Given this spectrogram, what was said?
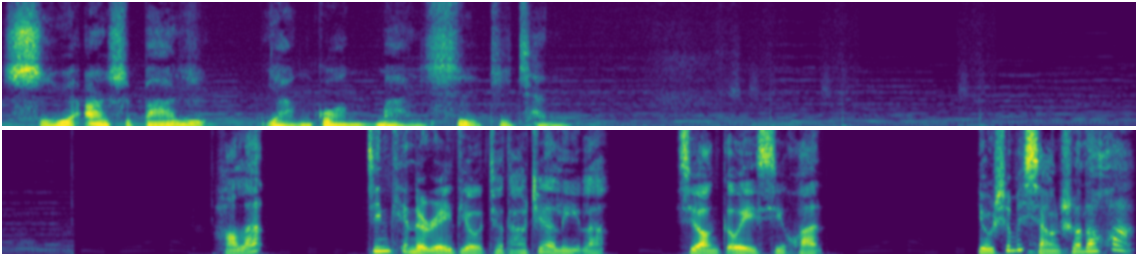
十月二十八日，阳光满室之晨。好了，今天的 radio 就到这里了。希望各位喜欢，有什么想说的话，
